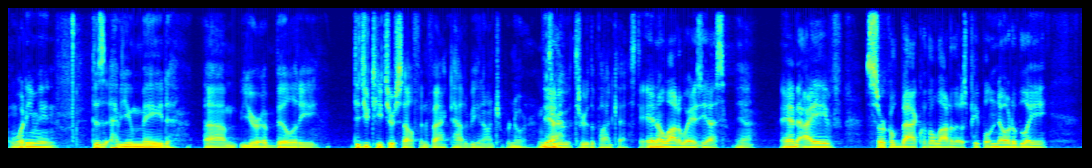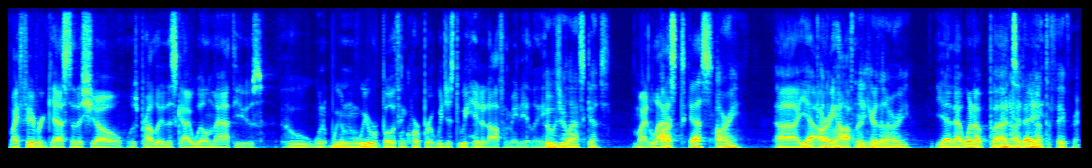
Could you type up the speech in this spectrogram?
What do you mean? Does have you made um, your ability? Did you teach yourself, in fact, how to be an entrepreneur Yeah. through through the podcast? In a lot of ways, yes. Yeah, And I've circled back with a lot of those people. Notably, my favorite guest of the show was probably this guy, Will Matthews, who, when, when we were both in corporate, we just, we hit it off immediately. who was your last guess? My last guess, Ari. Uh, yeah, Ari Hoffman. You hear that, Ari? Yeah, that went up uh, You're not, today. You're not the favorite.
